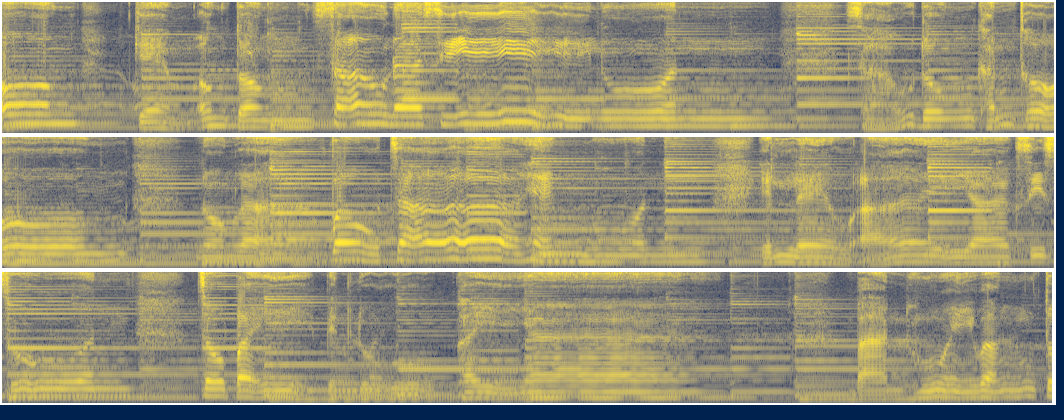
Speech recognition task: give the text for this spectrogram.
ออง แก้มอ่องตองสาวนาสีนวลสาวดงขันทองน้องลาเบ้าจ้าแห่งมวลเห็นแล้วอายอยากสิสวน เจ้าไปเป็นลูกพยา บ้านห้วยวังต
